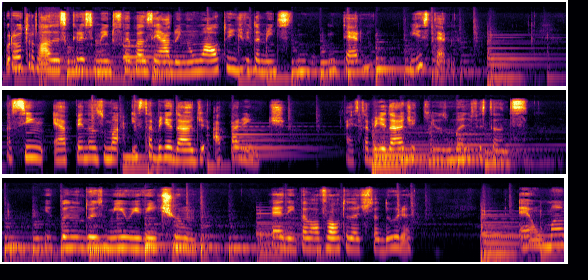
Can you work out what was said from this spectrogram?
Por outro lado, esse crescimento foi baseado em um alto endividamento interno e externo. Assim, é apenas uma estabilidade aparente. A estabilidade que os manifestantes, em plano 2021, pedem pela volta da ditadura é uma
